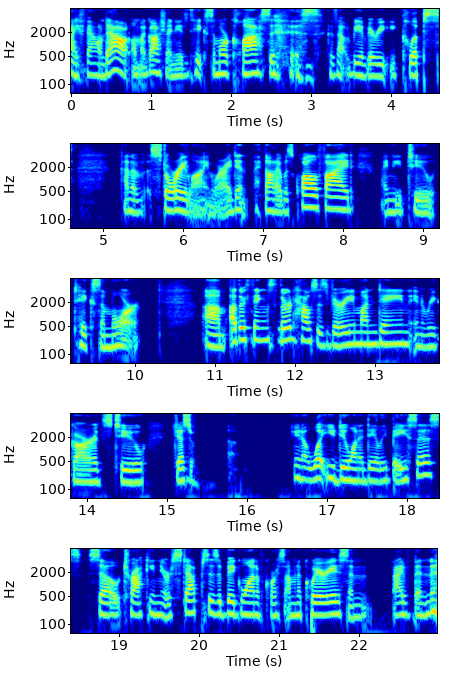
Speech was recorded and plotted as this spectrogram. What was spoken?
I found out, oh my gosh, I need to take some more classes because that would be a very eclipse kind of storyline where I didn't, I thought I was qualified. I need to take some more. Um, other things, third house is very mundane in regards to just you know what you do on a daily basis so tracking your steps is a big one of course i'm an aquarius and i've been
